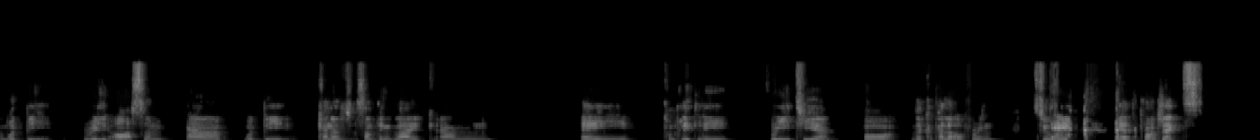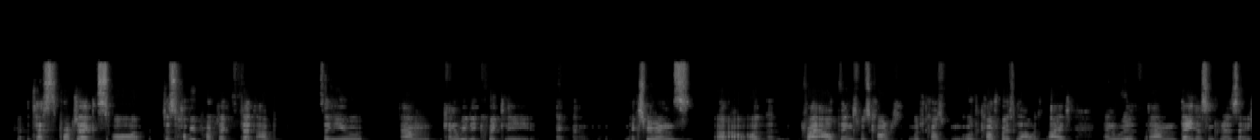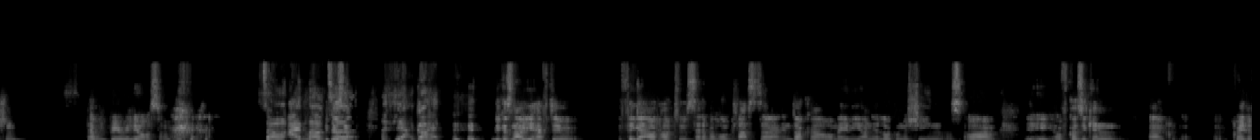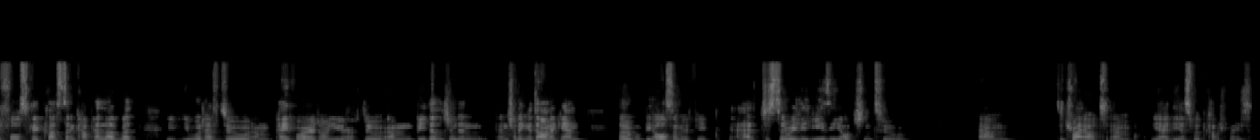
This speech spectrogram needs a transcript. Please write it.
would be really awesome uh, would be kind of something like um, a completely free tier for the Capella offering to get projects, test projects, or just hobby projects set up so you um, can really quickly uh, experience uh, or try out things with couch with couch with Couchbase Lite and mm-hmm. with um, data synchronization. That would be really awesome. So I'd love because to. Now, yeah, go ahead. because now you have to figure out how to set up a whole cluster in Docker or maybe on your local machine. Or you, of course, you can uh, create a full scale cluster in Capella, but you, you would have to um, pay for it or you have to um, be diligent in, in shutting it down again. So it would be awesome if you had just a really easy option to um, to try out um, the ideas with Couchbase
